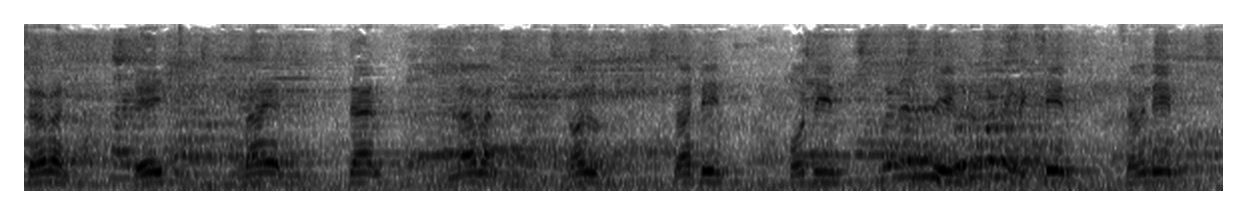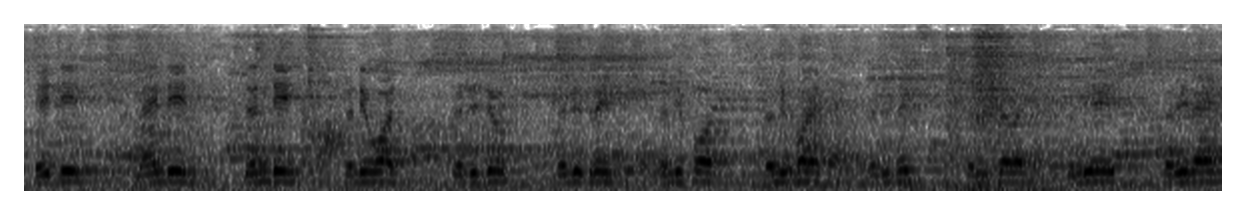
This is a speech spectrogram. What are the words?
seven, eight, nine, ten, eleven, twelve, thirteen, fourteen, fifteen, sixteen, seventeen, eighteen, nineteen, twenty, twenty-one, twenty-two, twenty-three, twenty-four, twenty-five, twenty-six, twenty-seven, twenty-eight, thirty-nine,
